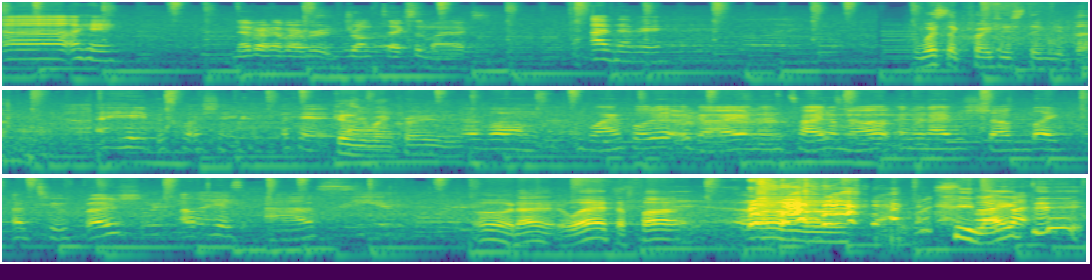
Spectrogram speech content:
Uh, okay. Never have I ever drunk texted my ex. I've never. What's the craziest thing you've done? I hate this question. 'cause- okay. Because you um, went crazy. I've um, blindfolded a guy and then tied him up, and then I've shoved like a toothbrush up his ass. Oh, that, what the fuck? Oh. he liked But- it?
